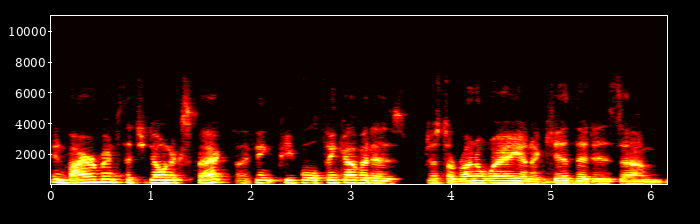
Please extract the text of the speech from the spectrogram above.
environments that you don't expect. I think people think of it as just a runaway and a kid that is, um,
